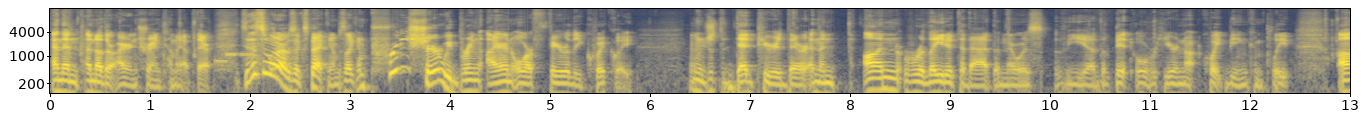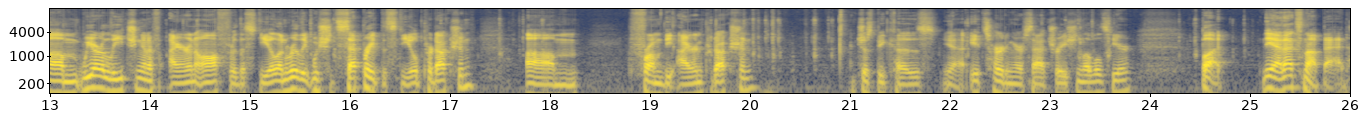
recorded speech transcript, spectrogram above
And then another iron train coming up there. See, this is what I was expecting. I was like, I'm pretty sure we bring iron ore fairly quickly. And just a dead period there, and then unrelated to that, then there was the uh, the bit over here not quite being complete. Um, we are leeching enough iron off for the steel, and really we should separate the steel production um, from the iron production, just because yeah, it's hurting our saturation levels here. But yeah, that's not bad.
